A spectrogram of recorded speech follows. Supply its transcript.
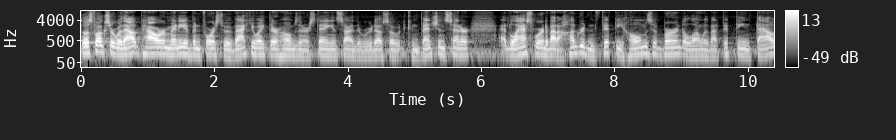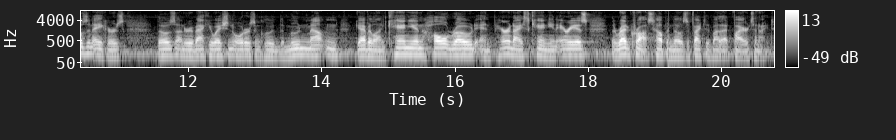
Those folks are without power. Many have been forced to evacuate their homes and are staying inside the Ruidoso Convention Center. At last word, about 150 homes have burned, along with about 15,000 acres. Those under evacuation orders include the Moon Mountain, Gavilan Canyon, Hull Road, and Paradise Canyon areas. The Red Cross helping those affected by that fire tonight.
